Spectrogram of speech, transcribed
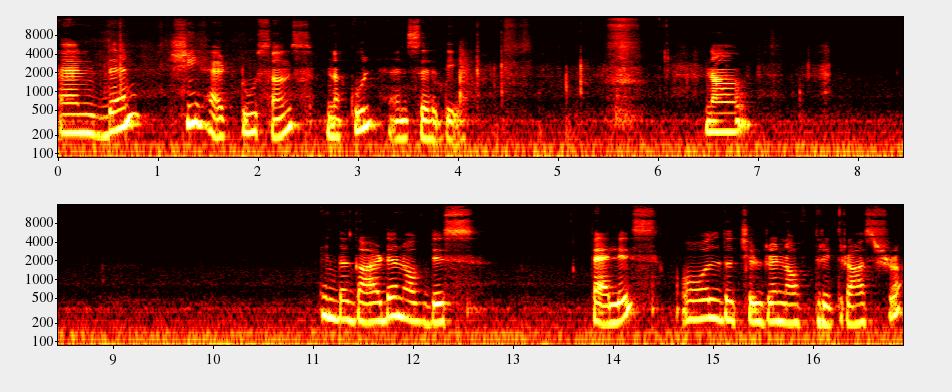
And then she had two sons, Nakul and Sahadev. Now, in the garden of this palace, all the children of Dhritarashtra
